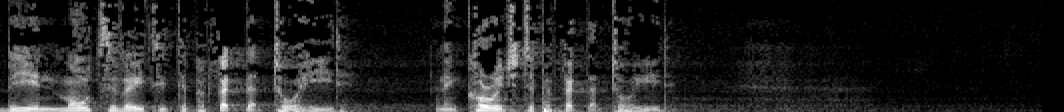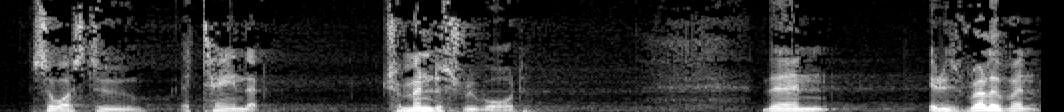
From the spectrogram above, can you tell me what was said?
being motivated to perfect that Tawheed and encouraged to perfect that Tawheed so as to attain that tremendous reward, then it is relevant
